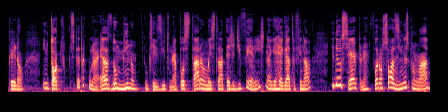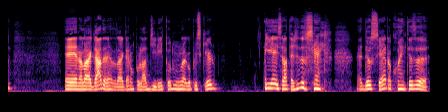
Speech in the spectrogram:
perdão, em Tóquio. Espetacular. Elas dominam o quesito, né? Apostaram uma estratégia diferente na regata final e deu certo, né? Foram sozinhas para um lado. É, na largada, né? Largaram pro lado direito, todo mundo largou pro esquerdo. E a estratégia deu certo. É, deu certo, a correnteza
